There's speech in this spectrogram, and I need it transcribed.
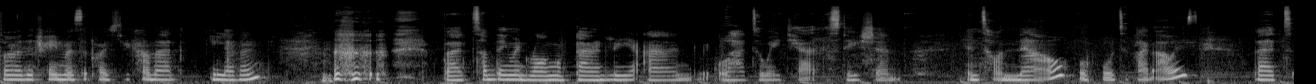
So the train was supposed to come at 11. but something went wrong apparently, and we all had to wait here at the station until now for four to five hours. But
